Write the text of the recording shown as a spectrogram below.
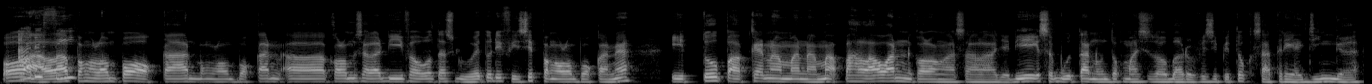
Oh, Ada alah sih. pengelompokan, pengelompokan. eh kalau misalnya di fakultas gue tuh di FISIP pengelompokannya itu pakai nama-nama pahlawan kalau nggak salah. Jadi sebutan untuk mahasiswa baru FISIP itu Kesatria Jingga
